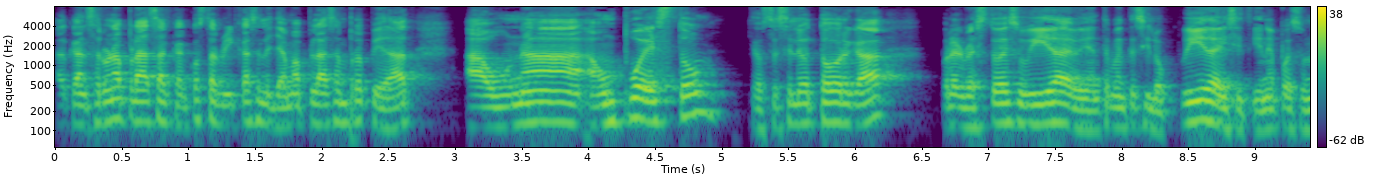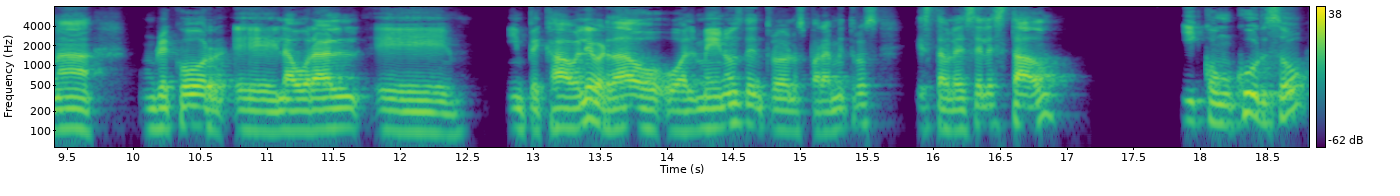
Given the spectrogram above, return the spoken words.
alcanzar una plaza, acá en Costa Rica se le llama plaza en propiedad, a, una, a un puesto que a usted se le otorga por el resto de su vida, evidentemente si lo cuida y si tiene pues una, un récord eh, laboral eh, impecable, ¿verdad? O, al menos dentro de los parámetros que establece el Estado. Y concurso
